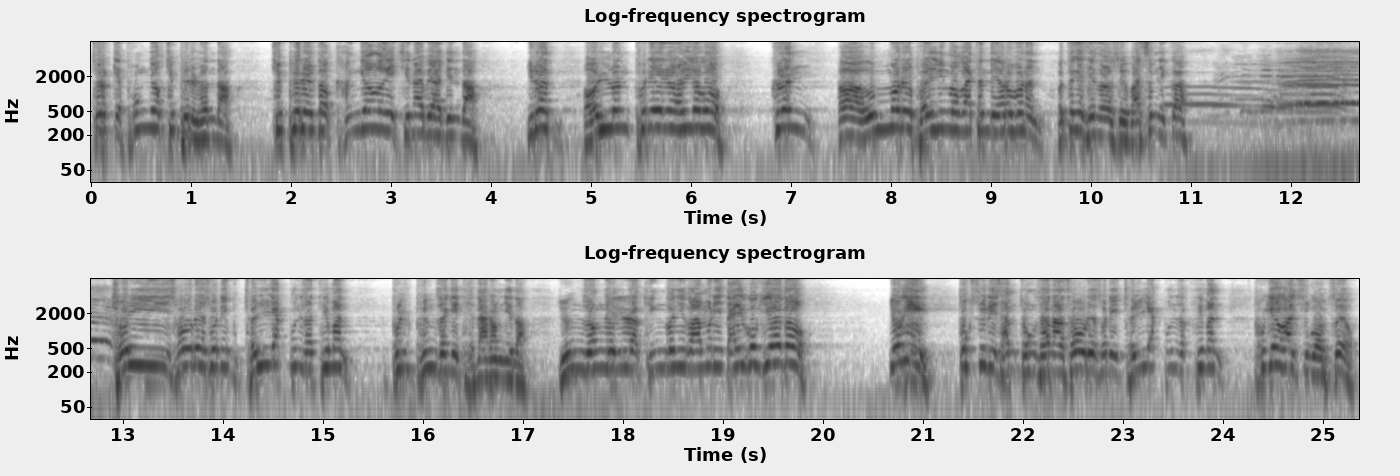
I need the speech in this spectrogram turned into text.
저렇게 폭력 집회를 한다. 집회를 더 강경하게 진압해야 된다. 이런 언론 플레이를 하려고 그런 아, 음모를 벌린 것 같은데 여러분은 어떻게 생각하세요? 맞습니까? 저희 서울의 소리 전략분석팀은 불- 분석이 대단합니다. 윤석열이나 김건희가 아무리 날고 기어도 여기 독수리 삼총사나 서울의 소리 전략 분석팀은 포기할 수가 없어요.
